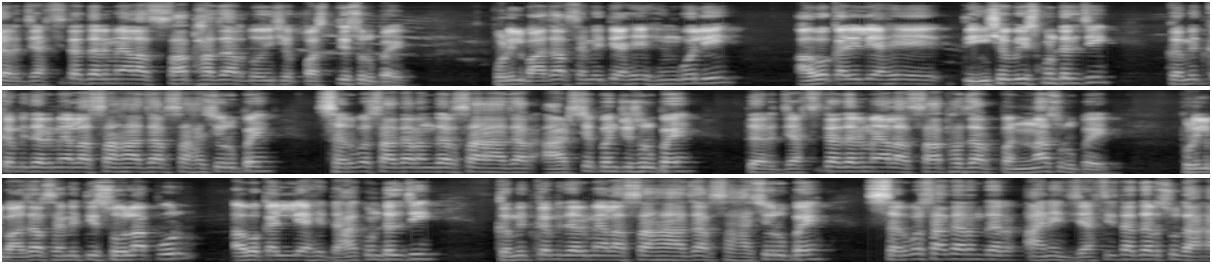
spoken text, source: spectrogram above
तर जास्तीचा दरम्याला सात हजार दोनशे पस्तीस रुपये. पुढील बाजार समिती आहे हिंगोली आवक आलेली आहे तीनशे वीस क्विंटलची. कमीत कमी दरम्याला सहा हजार सहाशे रुपये सर्वसाधारण दर सहा हजार आठशे पंचवीस रुपये तर जास्तीचा दरम्याला सात हजार पन्नास रुपये. पुढील बाजार समिती सोलापूर आवक आलेली आहे दहा क्विंटलची. कमीत कमी दरम्याला सहा हजार सहाशे रुपये सर्वसाधारण दर आणि जास्तीचा दरसुद्धा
